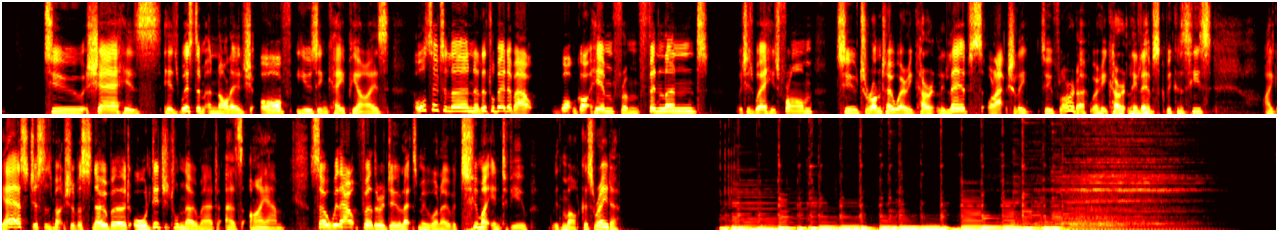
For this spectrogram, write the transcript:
to share his his wisdom and knowledge of using KPIs. Also to learn a little bit about what got him from Finland, which is where he's from, to Toronto, where he currently lives, or actually to Florida, where he currently lives, because he's, I guess, just as much of a snowbird or digital nomad as I am. So without further ado, let's move on over to my interview with Marcus Rader.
